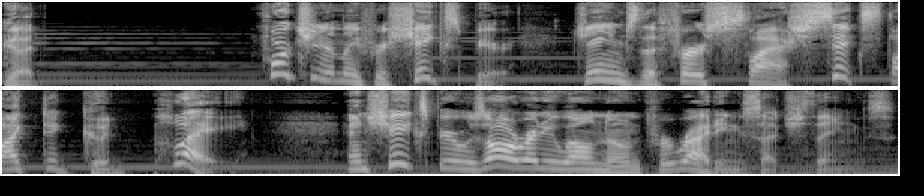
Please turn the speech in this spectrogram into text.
Good. Fortunately for Shakespeare, James I slash VI liked a good play. and Shakespeare was already well known for writing such things.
